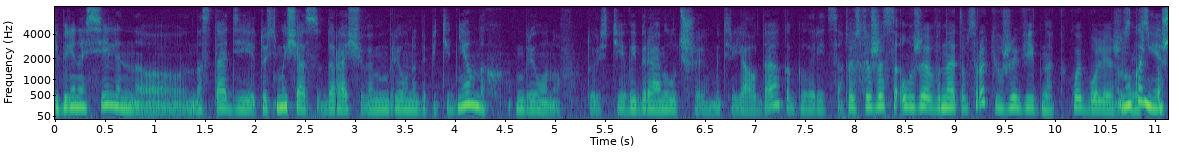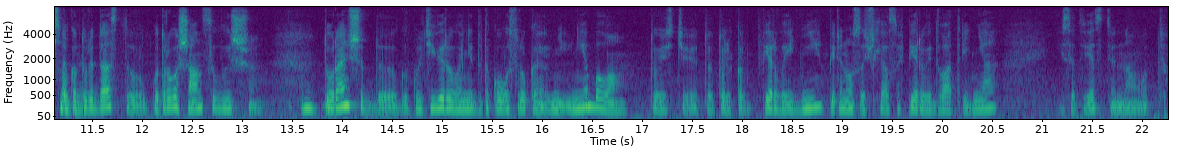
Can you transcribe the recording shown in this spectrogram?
И переносили на, на стадии, то есть мы сейчас доращиваем эмбрионы до пятидневных эмбрионов, то есть и выбираем лучший материал, да, как говорится. То есть уже, уже на этом сроке уже видно, какой более Ну, конечно, который даст, у которого шансы выше. Mm-hmm. То раньше культивирования до такого срока не было, то есть это только первые дни, перенос осуществлялся в первые 2-3 дня, и, соответственно, вот,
